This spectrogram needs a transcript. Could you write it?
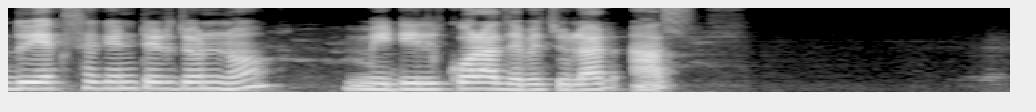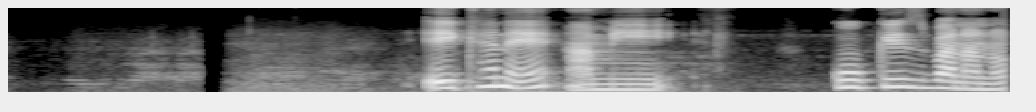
দুই এক সেকেন্ডের জন্য মিডিল করা যাবে চুলার আঁচ। এইখানে আমি কুকিজ বানানো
